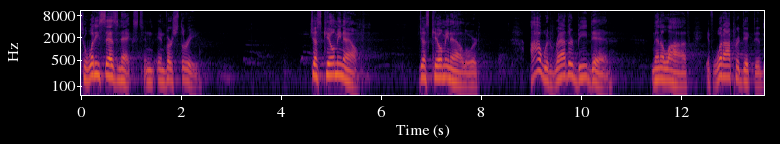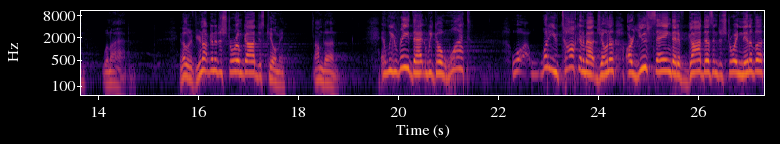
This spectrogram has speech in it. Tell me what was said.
to what he says next in, in verse 3. Just kill me now. Just kill me now, Lord. I would rather be dead than alive if what I predicted will not happen. In other words, if you're not going to destroy them, God, just kill me. I'm done. And we read that and we go, What? What are you talking about, Jonah? Are you saying that if God doesn't destroy Nineveh,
